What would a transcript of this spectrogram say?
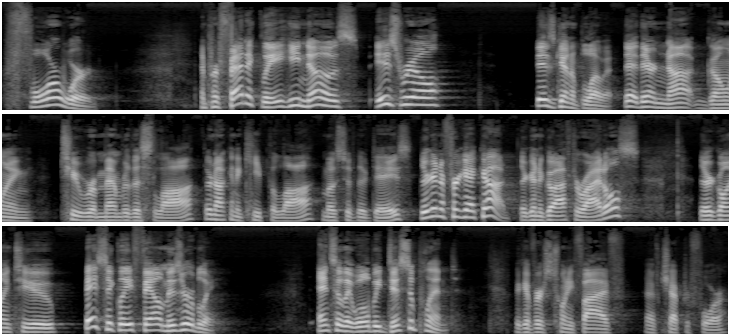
forward. And prophetically, he knows Israel is going to blow it. They're not going to remember this law. They're not going to keep the law most of their days. They're going to forget God. They're going to go after idols. They're going to basically fail miserably. And so they will be disciplined. Look at verse 25 of chapter 4.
